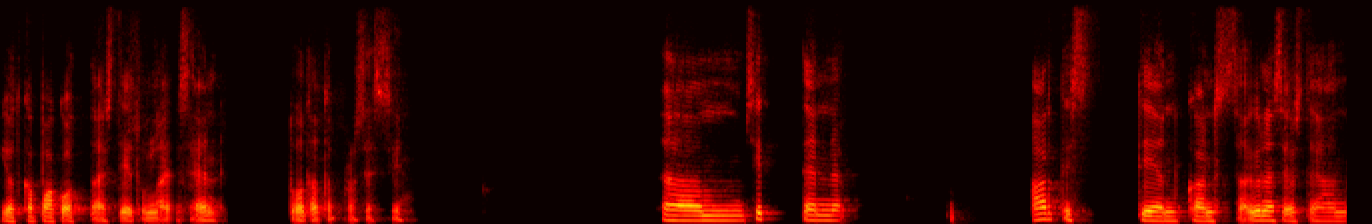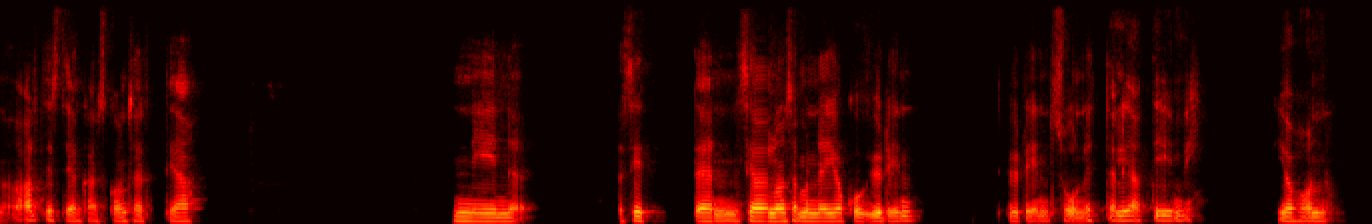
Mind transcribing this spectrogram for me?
jotka pakottaisivat tietynlaiseen tuotantoprosessiin. Sitten artistien kanssa, yleensä jos tehdään artistien kanssa konserttia, niin sitten siellä on semmoinen joku ydin, ydinsuunnittelijatiimi, johon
